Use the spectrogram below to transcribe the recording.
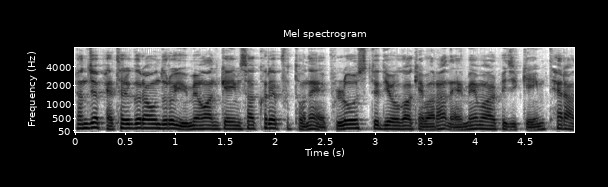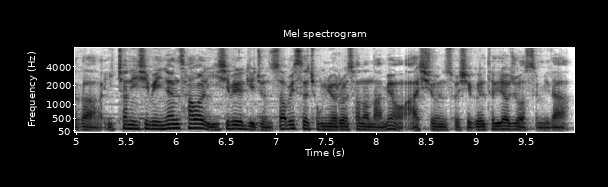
현재 배틀그라운드로 유명한 게임사 크래프톤의 블루홀 스튜디오가 개발한 MMORPG 게임 테라가 2022년 4월 20일 기준 서비스 종료를 선언하며 아쉬운 소식을 들려주었습니다.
